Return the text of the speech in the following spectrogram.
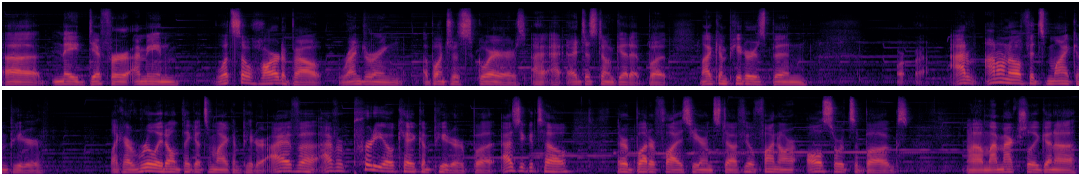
uh, may differ. I mean, what's so hard about rendering a bunch of squares? I, I, I just don't get it, but my computer has been... I, I don't know if it's my computer. Like, I really don't think it's my computer. I have a, I have a pretty okay computer, but as you can tell, there are butterflies here and stuff. You'll find all, all sorts of bugs. Um, I'm actually gonna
